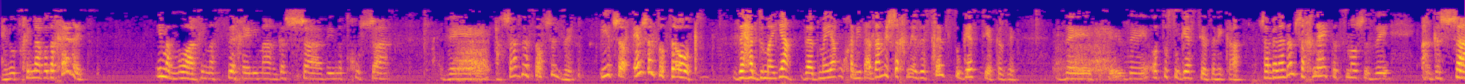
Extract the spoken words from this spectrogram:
היינו צריכים לעבוד אחרת. עם המוח, עם השכל, עם ההרגשה ועם התחושה. ועכשיו זה הסוף של זה. אי אפשר, אין שם תוצאות. זה הדמיה, זה הדמיה רוחנית. האדם משכנע, זה סלף סוגסטיה כזה. זה, זה, זה אוטוסוגסטיה זה נקרא. שהבן אדם משכנע את עצמו שזה הרגשה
